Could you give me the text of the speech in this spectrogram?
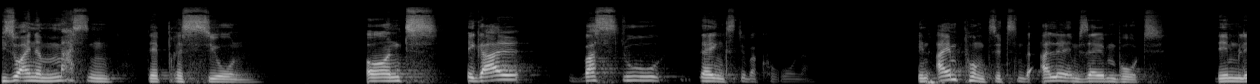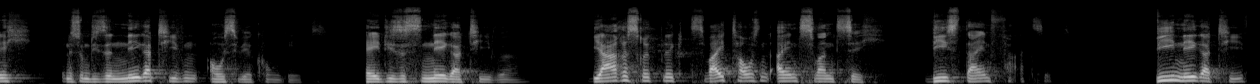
wie so eine Massen Depression. Und egal, was du denkst über Corona, in einem Punkt sitzen wir alle im selben Boot, nämlich wenn es um diese negativen Auswirkungen geht. Hey, dieses Negative. Jahresrückblick 2021. Wie ist dein Fazit? Wie negativ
